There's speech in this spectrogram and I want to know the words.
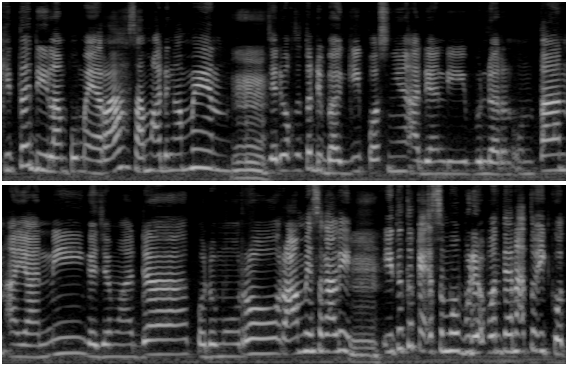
kita di lampu merah sama ada ngamen hmm. jadi waktu itu dibagi posnya ada yang di Bundaran Untan, Ayani, Gajah Mada, Podomoro, rame sekali Hmm. itu tuh kayak semua budak Pontianak tuh ikut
